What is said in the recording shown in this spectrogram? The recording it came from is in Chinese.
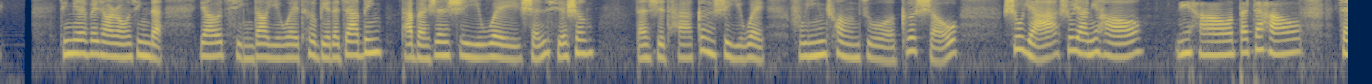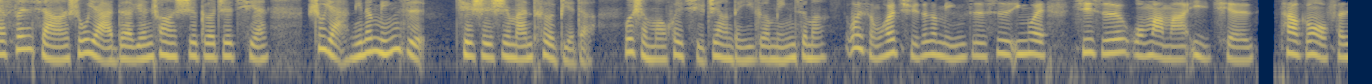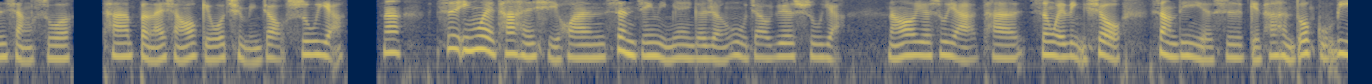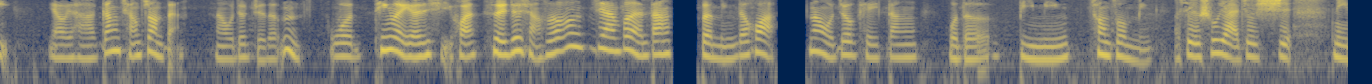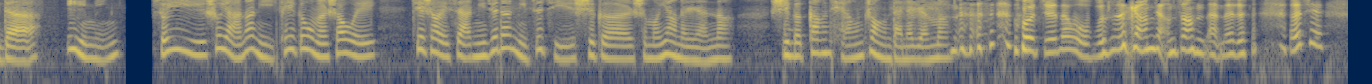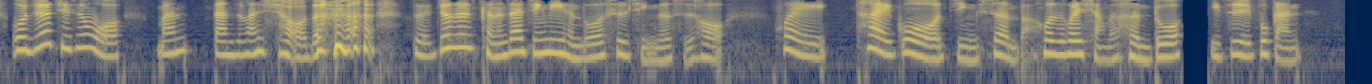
今天非常荣幸的邀请到一位特别的嘉宾，他本身是一位神学生，但是他更是一位福音创作歌手。舒雅，舒雅你好，你好，大家好。在分享舒雅的原创诗歌之前，舒雅，你的名字其实是蛮特别的。为什么会取这样的一个名字吗？为什么会取这个名字？是因为其实我妈妈以前她有跟我分享说，她本来想要给我取名叫舒雅，那是因为她很喜欢圣经里面一个人物叫约书亚，然后约书亚他身为领袖，上帝也是给他很多鼓励，要他刚强壮胆。那我就觉得，嗯，我听了也很喜欢，所以就想说，嗯，既然不能当本名的话。那我就可以当我的笔名、创作名，所以舒雅就是你的艺名。所以舒雅，那你可以跟我们稍微介绍一下，你觉得你自己是个什么样的人呢？是个刚强壮胆的人吗？我觉得我不是 刚强壮胆的人，而且我觉得其实我蛮胆子蛮小的。对，就是可能在经历很多事情的时候会。太过谨慎吧，或者会想的很多，以至于不敢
